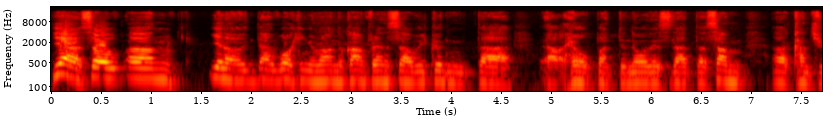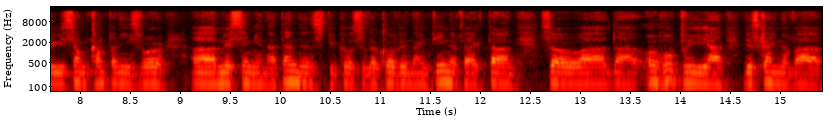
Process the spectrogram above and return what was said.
Yeah, so um, you know, walking around the conference, uh, we couldn't uh, uh, help but to notice that uh, some uh, countries, some companies were uh, missing in attendance because of the COVID 19 effect. so, the, hopefully, this kind of uh,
